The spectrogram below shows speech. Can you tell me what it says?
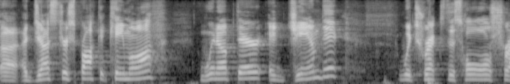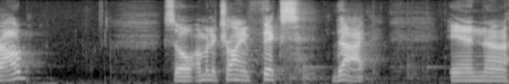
uh, adjuster sprocket came off, went up there and jammed it, which wrecks this whole shroud. So I'm gonna try and fix that and uh,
